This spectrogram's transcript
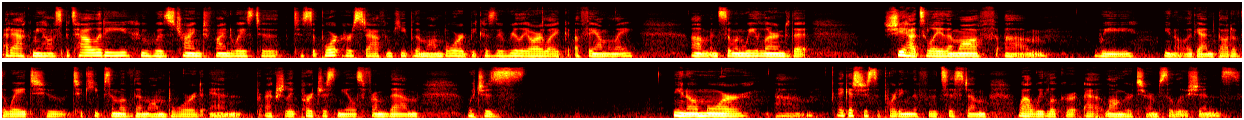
at Acme Hospitality, who was trying to find ways to, to support her staff and keep them on board because they really are like a family. Um, and so when we learned that she had to lay them off, um, we you know again thought of the way to to keep some of them on board and actually purchase meals from them which is you know, more, um, I guess, just supporting the food system while we look at longer term solutions.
